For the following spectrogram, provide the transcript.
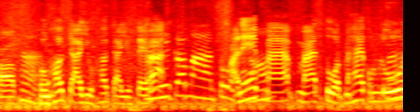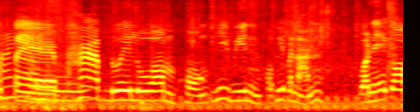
ครับ ค่ะผมเข้าใจอยู่เข้าใจอยู่แต่อันว่านี้ก็มาตรวจอันนี้เะ มามาตรวจมาให้ความรู้มาให้แต่ความรู้ ภาพโดยรวมของพี่วินของพี่ปนันวันนี้ก็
